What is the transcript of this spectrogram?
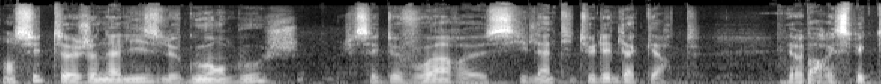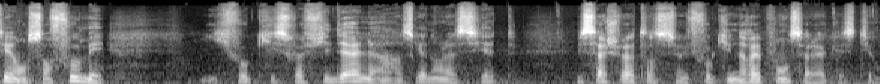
Ensuite, euh, j'analyse le goût en bouche. J'essaie de voir euh, si l'intitulé de la carte est pas respecté, on s'en fout, mais il faut qu'il soit fidèle à ce qu'il y a dans l'assiette. Mais ça, je attention, il faut qu'il y ait une réponse à la question.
